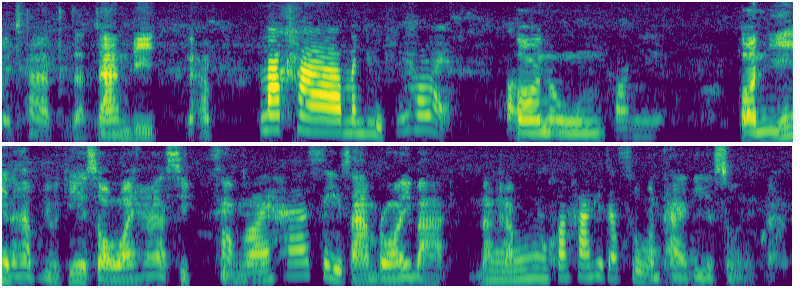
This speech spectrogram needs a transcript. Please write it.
รสชาติจัดจ้านดีนะครับ ราคามันอยู่ที่เท่าไหร่อะตอน กิโลตอนนี้ตอนนี้นะครับอยู่ที่ 250สถึองงร้อยห้าสิบ300 บาทนะครับค่อนข้างที่จะสูงค่อนข้างที่จะสูงนะครับ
